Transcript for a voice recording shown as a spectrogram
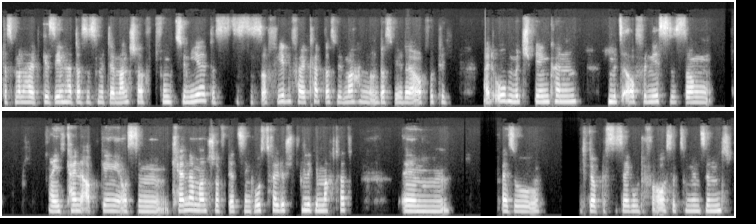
dass man halt gesehen hat, dass es mit der Mannschaft funktioniert, dass, dass es auf jeden Fall klappt, was wir machen und dass wir da auch wirklich halt oben mitspielen können, damit auch für nächste Saison eigentlich keine Abgänge aus dem Kern der Mannschaft jetzt den Großteil der Spiele gemacht hat. Ähm, also ich glaube, dass das sehr gute Voraussetzungen sind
